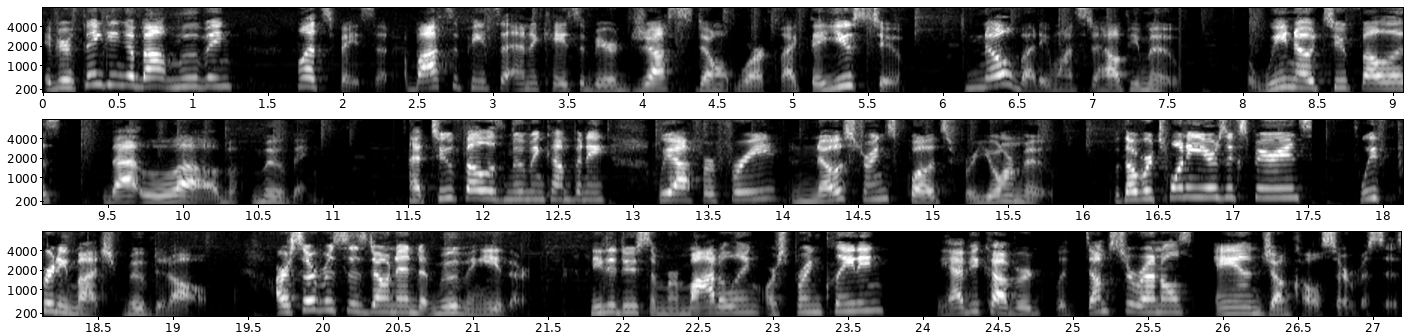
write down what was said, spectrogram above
if you're thinking about moving, let's face it, a box of pizza and a case of beer just don't work like they used to. Nobody wants to help you move. But we know two fellas that love moving. At Two Fellas Moving Company, we offer free, no strings quotes for your move. With over 20 years' experience, we've pretty much moved it all. Our services don't end up moving either. Need to do some remodeling or spring cleaning? We have you covered with dumpster rentals and junk haul services.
